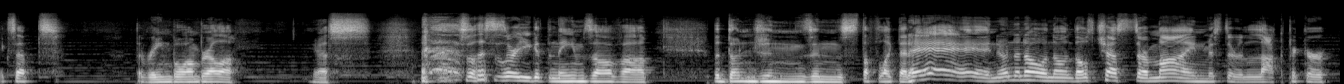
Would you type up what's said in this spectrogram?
Except the rainbow umbrella. Yes. so this is where you get the names of uh, the dungeons and stuff like that. Hey, no, no, no, no, those chests are mine, Mr. Lockpicker.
